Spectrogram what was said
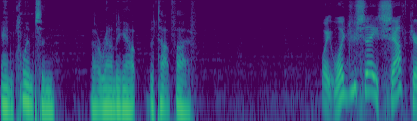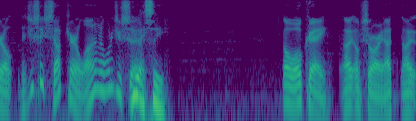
and Clemson, uh, rounding out the top five. Wait, what did you say? South Carolina? Did you say South Carolina? What did you say? USC. Oh, okay. I, am sorry. I, I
